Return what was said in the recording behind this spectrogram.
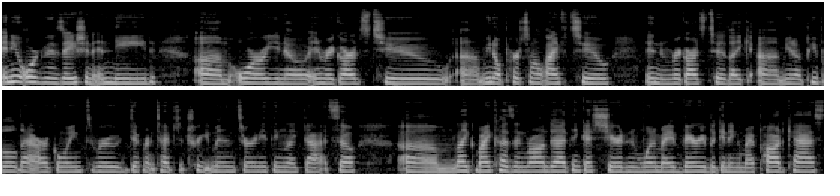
any organization in need um, or you know in regards to um, you know personal life too in regards to like um, you know people that are going through different types of treatments or anything like that. So um, like my cousin rhonda i think i shared in one of my very beginning of my podcast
